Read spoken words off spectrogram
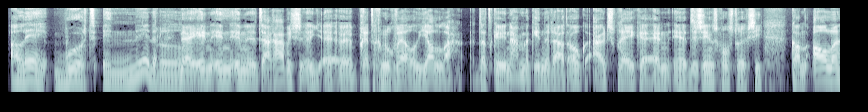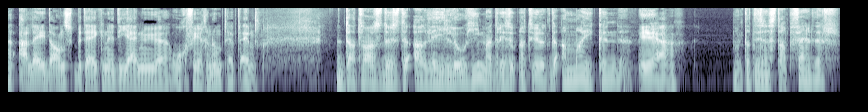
allee-woord in Nederland. Nee, in, in, in het Arabisch eh, eh, prettig genoeg wel. Yallah. Dat kun je namelijk inderdaad ook uitspreken. En eh, de zinsconstructie kan alle alleedans betekenen die jij nu eh, ongeveer genoemd hebt. En Dat was dus de alleelogie, maar er is ook natuurlijk de amai-kunde. ja, Want dat is een stap verder.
